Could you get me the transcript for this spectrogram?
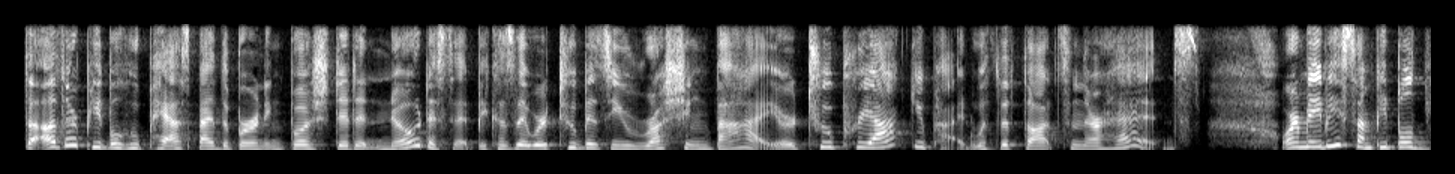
the other people who passed by the burning bush didn't notice it because they were too busy rushing by or too preoccupied with the thoughts in their heads. Or maybe some people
